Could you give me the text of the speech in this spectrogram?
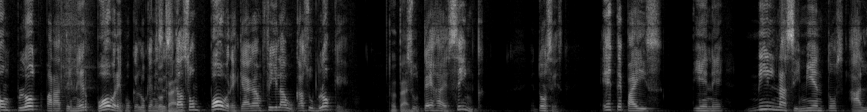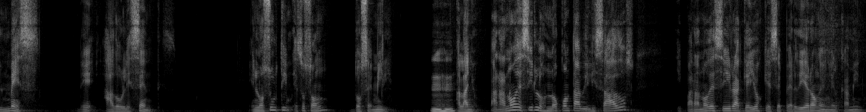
Complot para tener pobres, porque lo que necesitan son pobres que hagan fila a buscar su bloque, Total. su teja de zinc. Entonces, este país tiene mil nacimientos al mes de adolescentes. En los últimos, esos son 12 mil al año. Para no decir los no contabilizados y para no decir aquellos que se perdieron en el camino.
